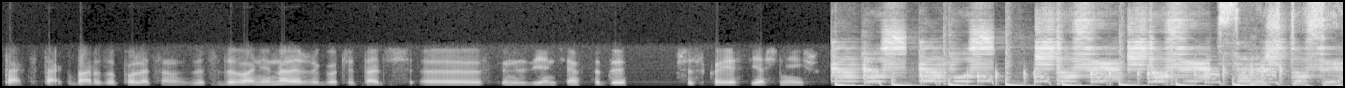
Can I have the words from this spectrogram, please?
Tak, tak. Bardzo polecam. Zdecydowanie należy go czytać y, z tym zdjęciem. Wtedy wszystko jest jaśniejsze. Kampus, kampus, sztosy, sztosy. Same sztosy.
